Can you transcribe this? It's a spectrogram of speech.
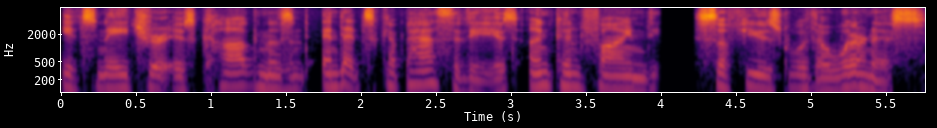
its nature is cognizant and its capacity is unconfined, suffused with awareness.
